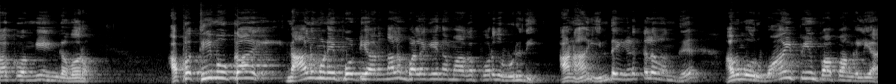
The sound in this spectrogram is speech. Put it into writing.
வாக்கு வங்கியும் இங்கே வரும். அப்போ திமுக நாலு முனை போட்டியாக இருந்தாலும் பலகீனமாக போகிறது உறுதி. ஆனால் இந்த இடத்துல வந்து அவங்க ஒரு வாய்ப்பையும் பார்ப்பாங்க இல்லையா?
